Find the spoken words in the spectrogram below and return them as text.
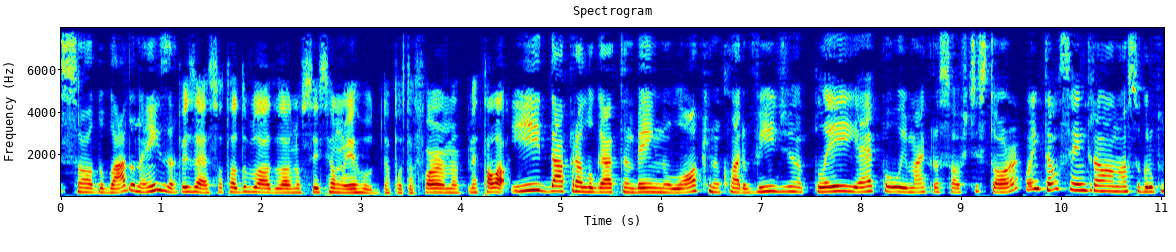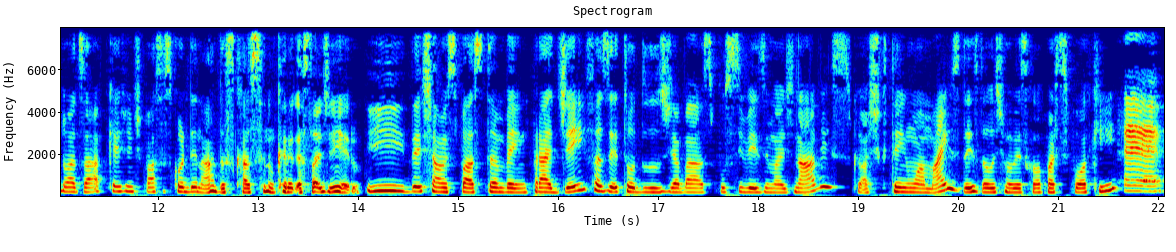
só dublado, né, Isa? Pois é, só tá dublado lá. Não sei se é um erro da plataforma, mas tá lá. E dá pra alugar também no Lock, no Claro Video, na Play, Apple e Microsoft Store. Ou então você entra lá no nosso grupo do WhatsApp que a gente passa as coordenadas, caso você não queira gastar dinheiro. E deixar um espaço também pra Jay fazer todos os jabás possíveis e imagináveis, que eu acho que tem um a mais desde a última vez que ela participou aqui. É,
